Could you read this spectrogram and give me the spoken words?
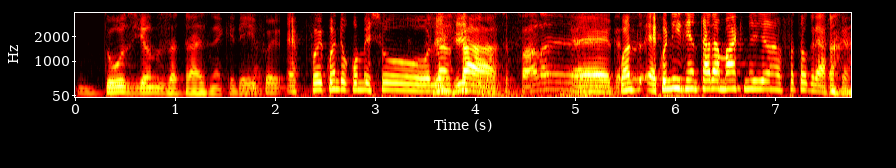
12 anos atrás, né? Que daí Exato. foi, é, foi quando começou a Registro, lançar... Você fala. É, É quando, é quando inventaram a máquina fotográfica.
